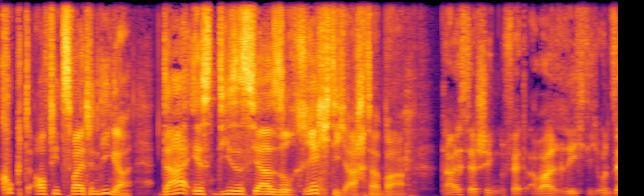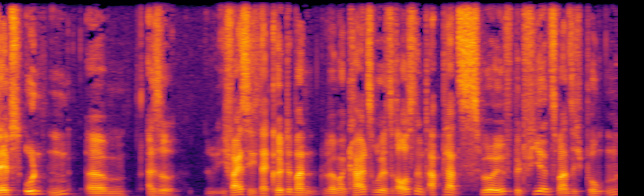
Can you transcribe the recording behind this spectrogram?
guckt auf die zweite Liga. Da ist dieses Jahr so richtig Achterbahn. Da ist der Schinken fett, aber richtig. Und selbst unten, ähm, also ich weiß nicht, da könnte man, wenn man Karlsruhe jetzt rausnimmt, ab Platz 12 mit 24 Punkten,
